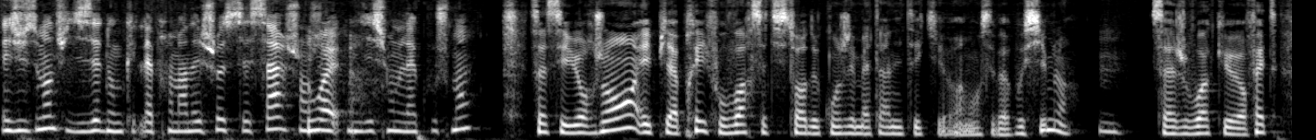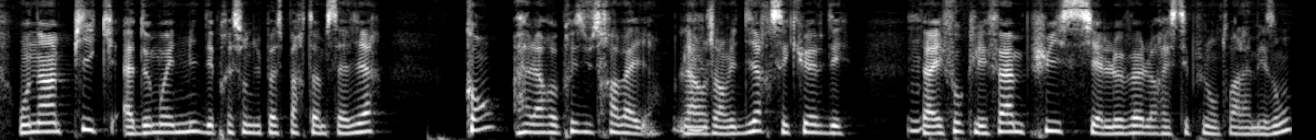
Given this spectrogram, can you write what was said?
Et justement, tu disais donc la première des choses, c'est ça, changer Ouais. les conditions de l'accouchement? Ça, c'est urgent. Et puis après, il faut voir cette histoire de congé maternité qui est vraiment, c'est pas possible. Mm. Ça, je vois que, en fait, on a un pic à deux mois et demi de dépression du postpartum, c'est-à-dire quand à la reprise du travail. Là, Mm. j'ai envie de dire, c'est QFD. Mm. Il faut que les femmes puissent, si elles le veulent, rester plus longtemps à la maison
